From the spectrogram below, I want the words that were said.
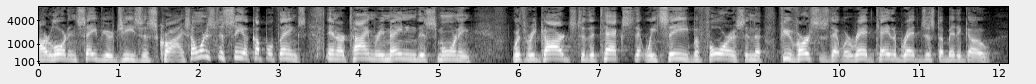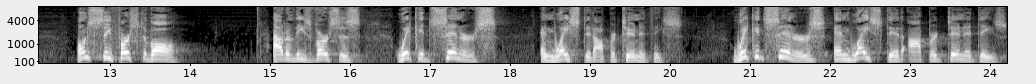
our Lord and Savior Jesus Christ. I want us to see a couple things in our time remaining this morning with regards to the text that we see before us in the few verses that were read, Caleb read just a bit ago. I want to see, first of all, out of these verses, wicked sinners and wasted opportunities. Wicked sinners and wasted opportunities.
